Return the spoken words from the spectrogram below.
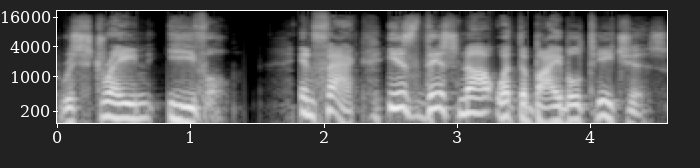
restrain evil. In fact, is this not what the Bible teaches?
